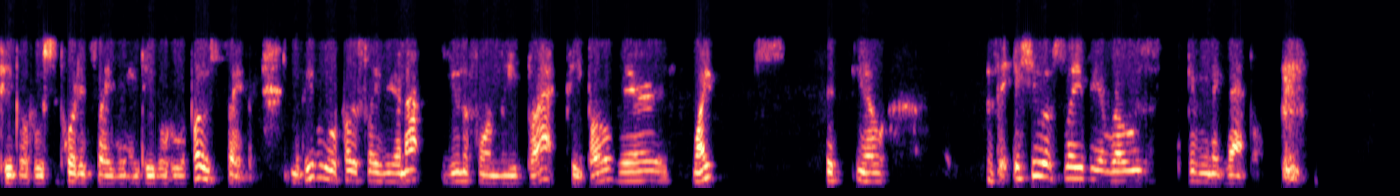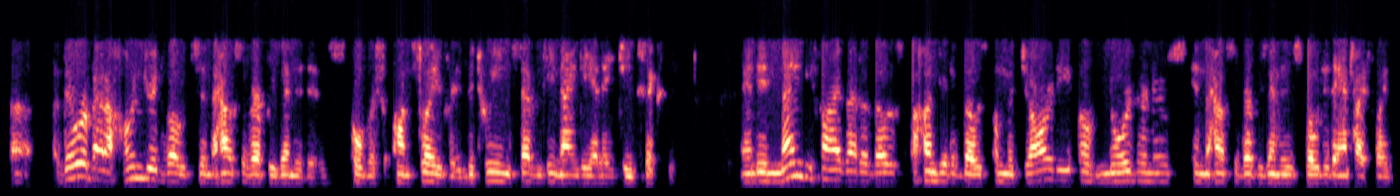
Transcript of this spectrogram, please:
people who supported slavery and people who opposed slavery. And the people who oppose slavery are not uniformly black people, they're white. It, you know, the issue of slavery arose, I'll give you an example. there were about 100 votes in the House of Representatives over on slavery between 1790 and 1860. And in 95 out of those 100 of those, a majority of Northerners in the House of Representatives voted anti slavery.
